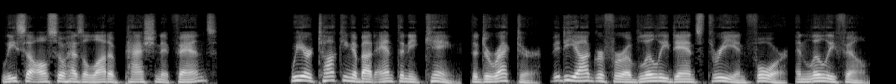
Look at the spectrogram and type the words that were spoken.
Lisa also has a lot of passionate fans? We are talking about Anthony King, the director, videographer of Lily Dance 3 and 4, and Lily Film.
